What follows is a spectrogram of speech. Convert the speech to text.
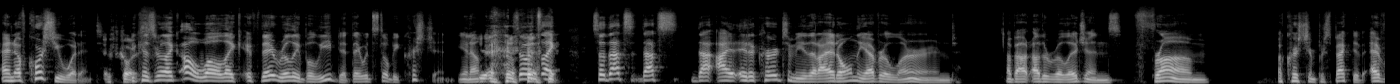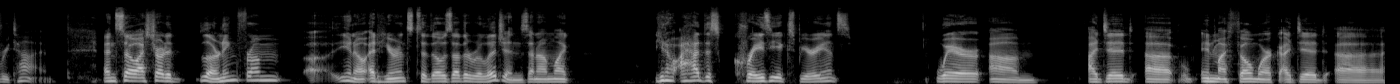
and of course you wouldn't Of course. because they're like oh well like if they really believed it they would still be christian you know Yeah. so it's like so that's that's that i it occurred to me that i had only ever learned about other religions from a christian perspective every time and so i started learning from uh, you know adherents to those other religions and i'm like you know i had this crazy experience where um i did uh in my film work i did uh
